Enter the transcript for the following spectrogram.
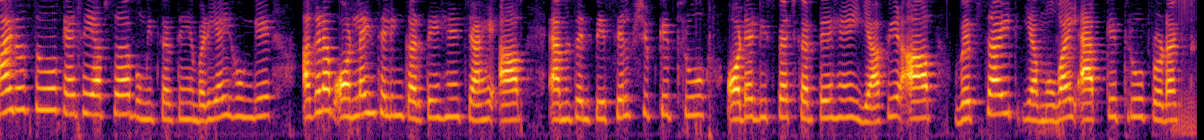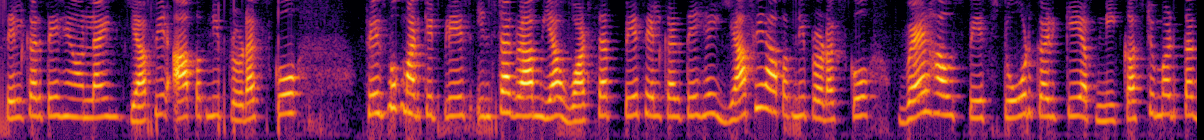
हाय दोस्तों, कैसे आप सब? उम्मीद करते हैं बढ़िया ही होंगे। अगर आप ऑनलाइन सेलिंग करते हैं, चाहे आप अमेजन पे सेल्फ शिप के थ्रू ऑर्डर डिस्पैच करते हैं, या फिर आप वेबसाइट या मोबाइल ऐप के थ्रू प्रोडक्ट सेल करते हैं ऑनलाइन या फिर आप अपनी प्रोडक्ट्स को फेसबुक मार्केट प्लेस इंस्टाग्राम या व्हाट्सएप पे सेल करते हैं, या फिर आप अपने प्रोडक्ट्स को वेयर हाउस पे स्टोर करके अपनी कस्टमर तक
